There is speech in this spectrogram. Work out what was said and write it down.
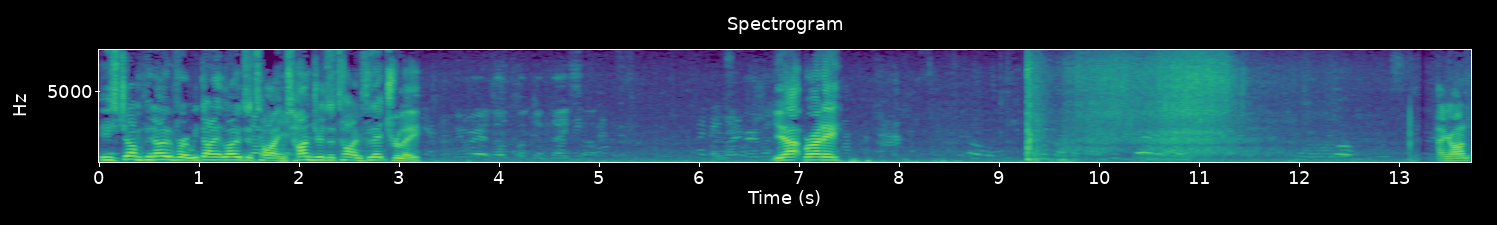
He's jumping over it. We've done it loads of times, hundreds of times, literally. Yeah, ready. Hang on.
